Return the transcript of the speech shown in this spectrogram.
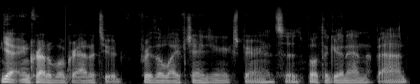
Yeah, incredible gratitude for the life changing experiences, both the good and the bad.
